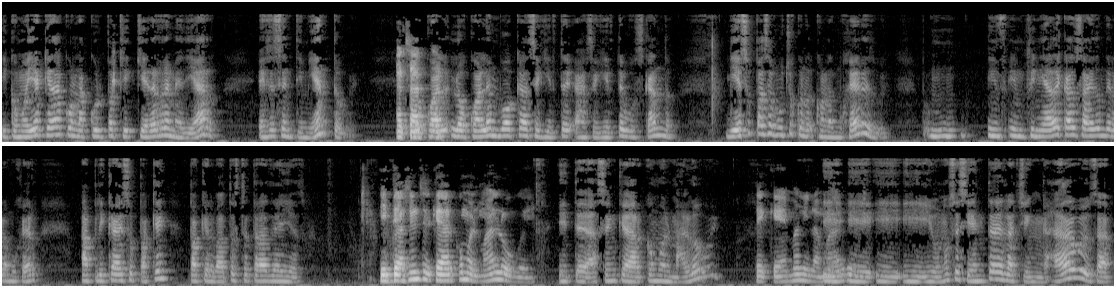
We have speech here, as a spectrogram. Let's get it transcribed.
y como ella queda con la culpa que quiere remediar ese sentimiento, güey. Exacto. Lo cual, lo cual invoca a seguirte, a seguirte buscando. Y eso pasa mucho con, con las mujeres, güey. Mm, inf- Infinidad de casos hay donde la mujer aplica eso, ¿para qué? Para que el vato esté atrás de ellas, güey. Y te hacen quedar como el malo, güey. Y te hacen quedar como el malo, güey. Te queman y la Y, madre. y, y, y uno se siente de la chingada, güey. O sea,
